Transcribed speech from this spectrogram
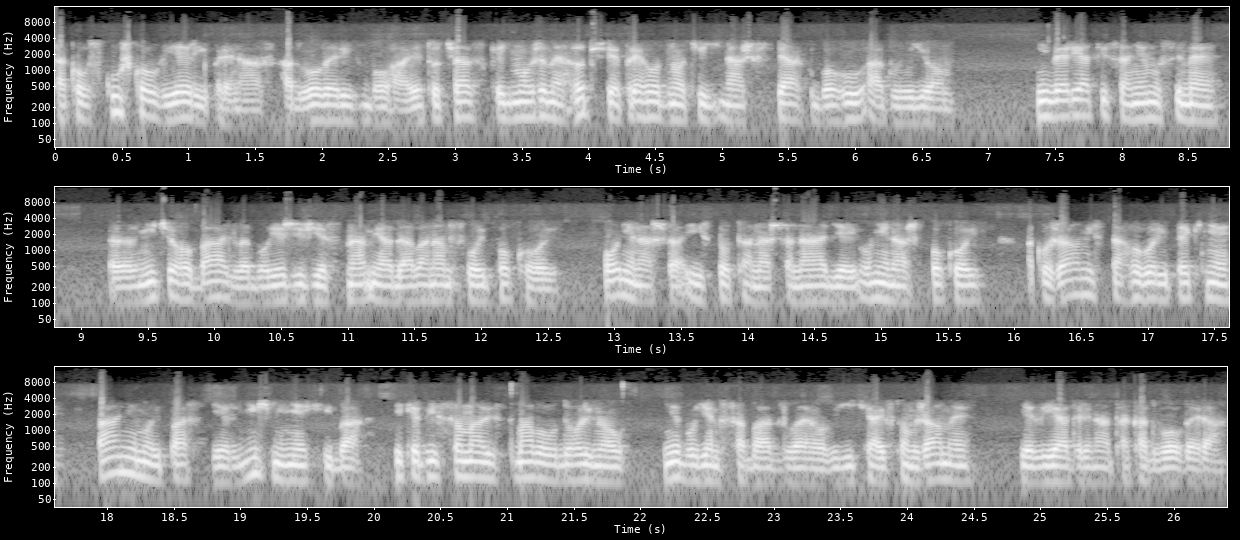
takou skúškou viery pre nás a dôvery v Boha. Je to čas, keď môžeme hĺbšie prehodnotiť náš vzťah k Bohu a k ľuďom. My veriaci sa nemusíme e, ničoho báť, lebo Ježiš je s nami a dáva nám svoj pokoj. On je naša istota, naša nádej, on je náš pokoj. Ako žalmista hovorí pekne, Páne môj pastier, nič mi nechyba. I keby som mali s tmavou dolinou, nebudem sa báť zlého. Vidíte, aj v tom žalme je vyjadrená taká dôvera.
